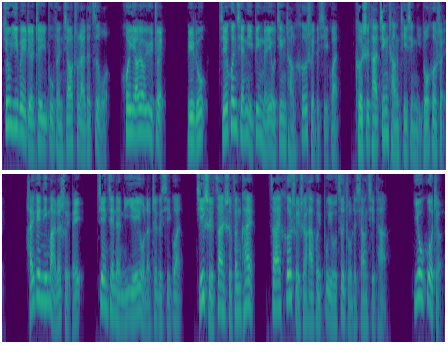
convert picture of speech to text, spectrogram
就意味着这一部分交出来的自我会摇摇欲坠。比如，结婚前你并没有经常喝水的习惯，可是他经常提醒你多喝水，还给你买了水杯。渐渐的，你也有了这个习惯，即使暂时分开，在喝水时还会不由自主的想起他。又或者，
